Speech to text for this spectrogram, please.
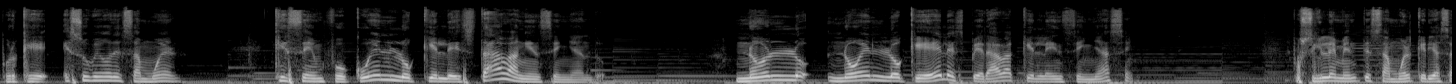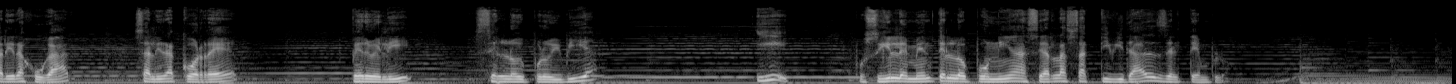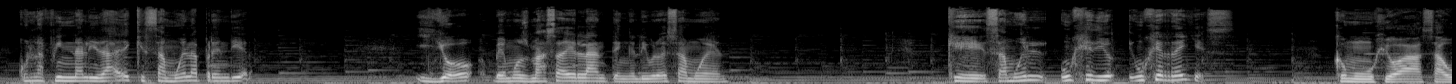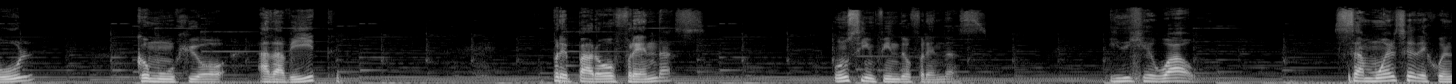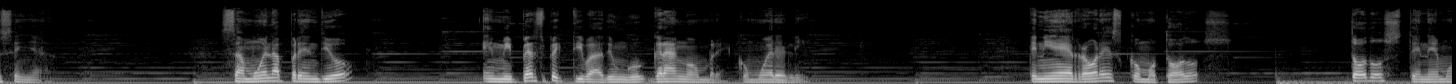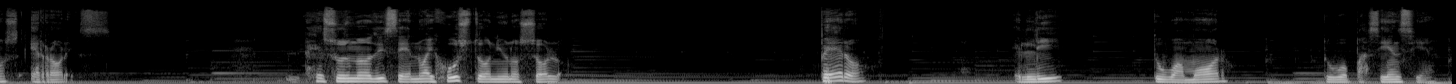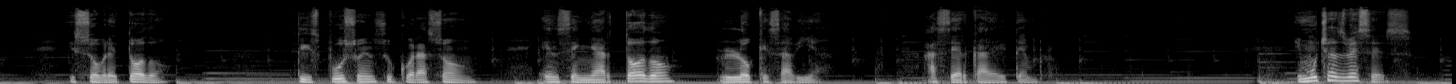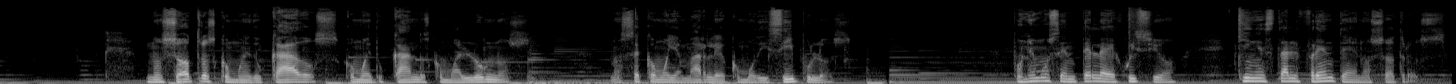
Porque eso veo de Samuel, que se enfocó en lo que le estaban enseñando. No, lo, no en lo que él esperaba que le enseñasen. Posiblemente Samuel quería salir a jugar, salir a correr, pero Elí se lo prohibía y posiblemente lo ponía a hacer las actividades del templo con la finalidad de que Samuel aprendiera. Y yo vemos más adelante en el libro de Samuel que Samuel unge, unge reyes como ungió a Saúl, como ungió a David, preparó ofrendas, un sinfín de ofrendas. Y dije, wow, Samuel se dejó enseñar. Samuel aprendió en mi perspectiva de un gran hombre como era Elí. Tenía errores como todos, todos tenemos errores. Jesús nos dice, no hay justo ni uno solo. Pero Elí tuvo amor, tuvo paciencia y sobre todo dispuso en su corazón enseñar todo lo que sabía acerca del templo. Y muchas veces nosotros como educados, como educandos, como alumnos, no sé cómo llamarle, o como discípulos, ponemos en tela de juicio quién está al frente de nosotros,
